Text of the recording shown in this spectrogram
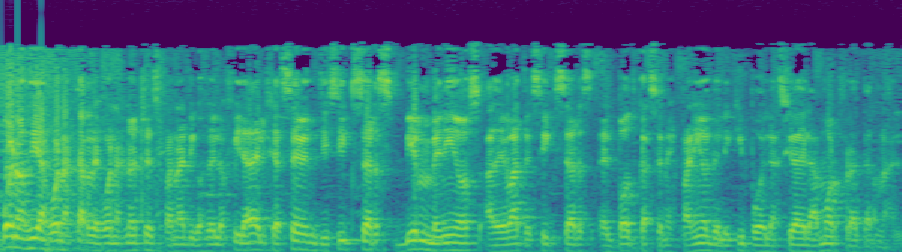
Buenos días, buenas tardes, buenas noches, fanáticos de los Philadelphia 76ers. Bienvenidos a Debate Sixers, el podcast en español del equipo de la Ciudad del Amor Fraternal.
